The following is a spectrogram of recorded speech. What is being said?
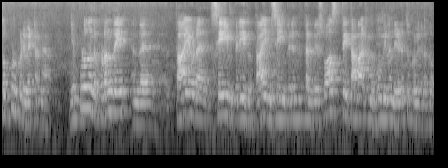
தொப்புள் கொடி வெட்டுற நேரம். எப்பொழுதும் அந்த குழந்தை அந்த தாயோட செய்யும் பிரியுது தாயும் செய்யும் பிரிந்து தன் விசுவாசத்தை தானாக அந்த பூமியிலிருந்து எடுத்துக்கொள்கிறதோ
